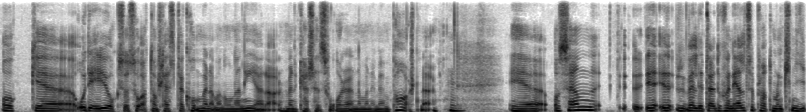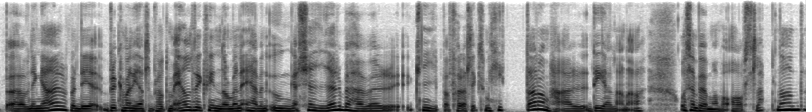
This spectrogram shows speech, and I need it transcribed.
Och, eh, och det är ju också så att de flesta kommer när man onanerar men det kanske är svårare när man är med en partner. Mm. Eh, och sen eh, eh, väldigt traditionellt så pratar man om knipövningar. Men det brukar man egentligen prata om äldre kvinnor men även unga tjejer behöver knipa för att liksom hitta de här delarna. Och sen behöver man vara avslappnad.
